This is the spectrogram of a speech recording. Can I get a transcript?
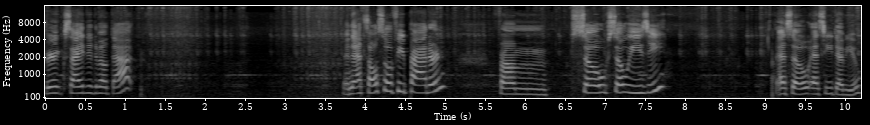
Very excited about that. And that's also a free pattern from so, Sew Easy. S-O-S-E-W.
